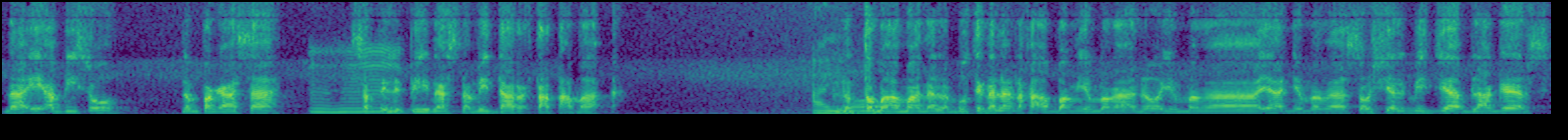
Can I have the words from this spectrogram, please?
naiabiso ng pag-asa Mhm. sa Pilipinas na may dar- tatama. Ayun. Nung tumama na lang. Buti na lang nakaabang yung mga ano, yung mga yan, yung mga social media vloggers.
